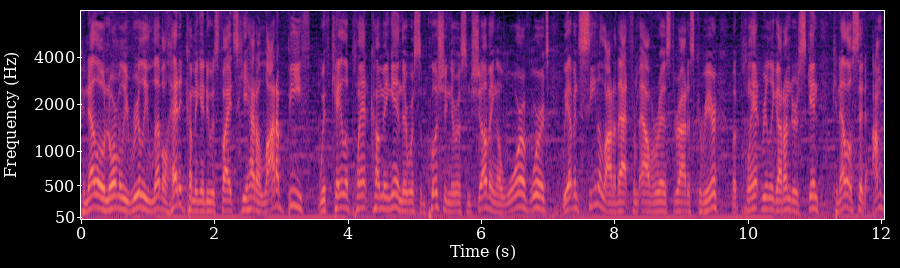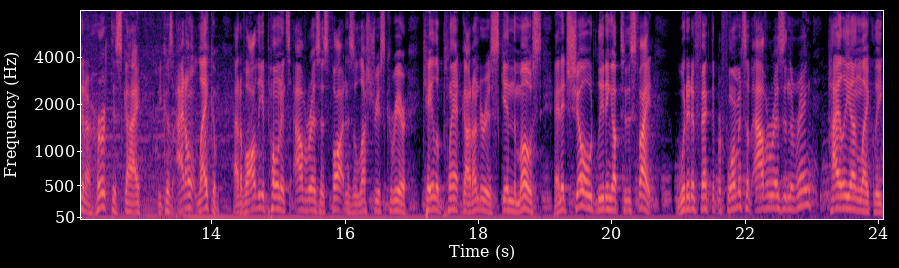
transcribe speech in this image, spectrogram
Canelo normally really level-headed coming into his fights. He had a lot of beef with Caleb Plant coming in. There was some pushing, there was some shoving, a war of words. We haven't seen a lot of that from Alvarez throughout his career, but Plant really got under his skin. Canelo said, I'm going to hurt this guy because I don't like him. Out of all the opponents Alvarez has fought in his illustrious career, Caleb Plant got under his skin the most, and it showed leading up to this fight. Would it affect the performance of Alvarez in the ring? Highly unlikely.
